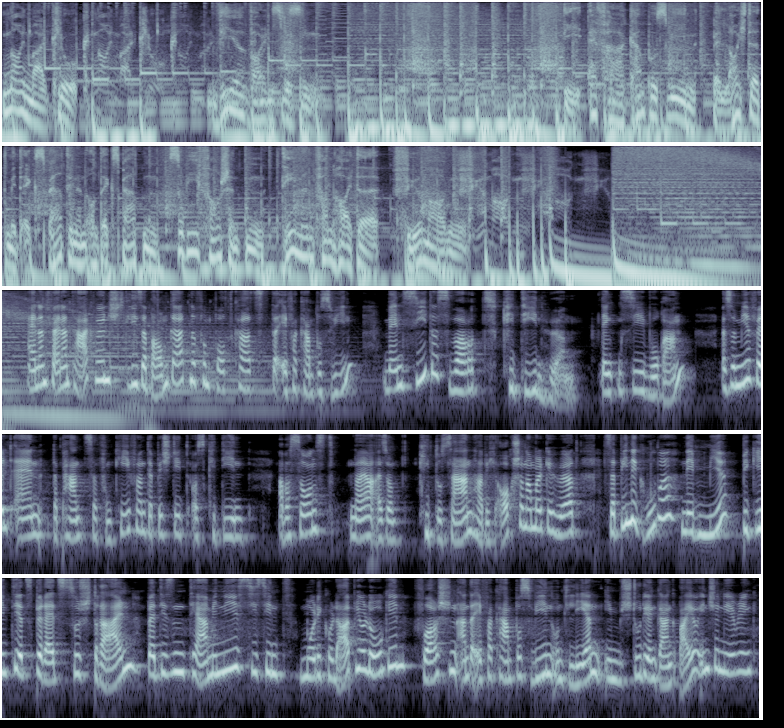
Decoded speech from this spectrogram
Neunmal klug. Neunmal klug. Wir wollen's wissen. Die FH Campus Wien beleuchtet mit Expertinnen und Experten sowie Forschenden Themen von heute für morgen. Einen feinen Tag wünscht Lisa Baumgartner vom Podcast der FH Campus Wien. Wenn Sie das Wort Kitin hören, denken Sie woran? Also mir fällt ein, der Panzer von Käfern, der besteht aus Kitin. Aber sonst, naja, also Kitosan habe ich auch schon einmal gehört. Sabine Gruber neben mir beginnt jetzt bereits zu strahlen bei diesen Termini. Sie sind Molekularbiologin, forschen an der FA Campus Wien und lehren im Studiengang Bioengineering.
